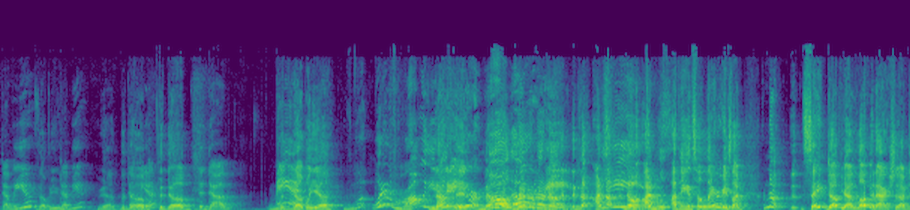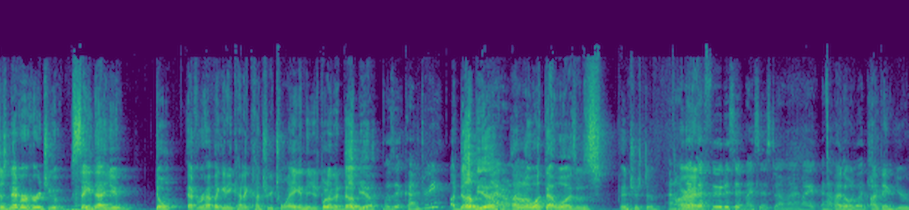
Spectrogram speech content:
W. W? W. Yeah. The W? dub. The dub. The dub. Man. The W. What, what is wrong with you Nothing. today? You are no, no, no, no, no, me. no. I'm not. No, I'm. I think it's hilarious. I'm. I'm not saying W. I love it. Actually, I've just never heard you say that. You don't ever have like any kind of country twang, and then you just put out a W. Was it country? A W? I don't don't, know. know. what that was. It was interesting. I don't All think right. the food has hit my system. I might have I don't. I think you're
